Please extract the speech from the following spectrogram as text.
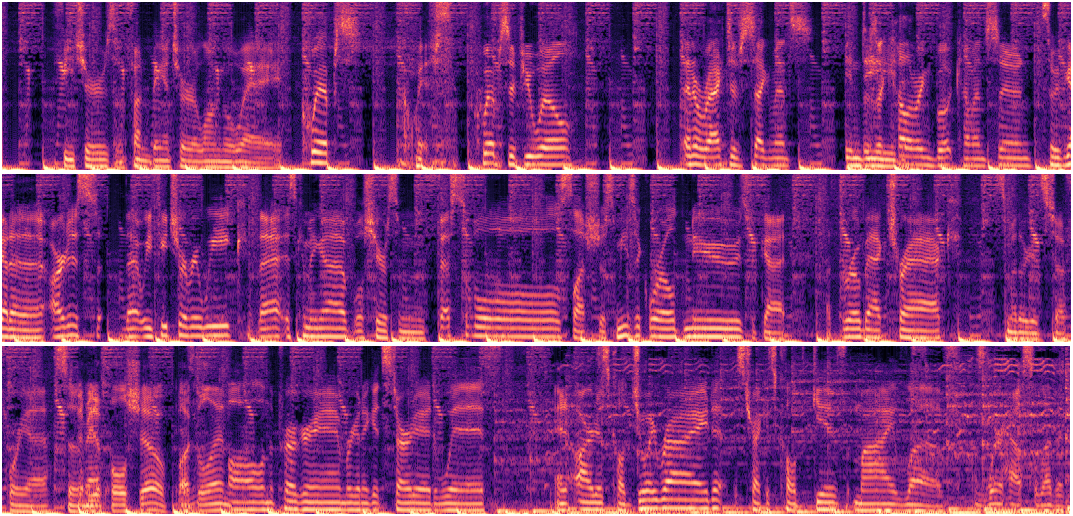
features and fun banter along the way. Quips, Quips. quips, if you will. Interactive segments. Indeed. There's a coloring book coming soon. So we've got an artist that we feature every week that is coming up. We'll share some festival slash just music world news. We've got a throwback track, some other good stuff for you. So It's gonna be a full show. Buckle in. all in the program. We're to get started with an artist called Joyride. This track is called Give My Love on Warehouse 11.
